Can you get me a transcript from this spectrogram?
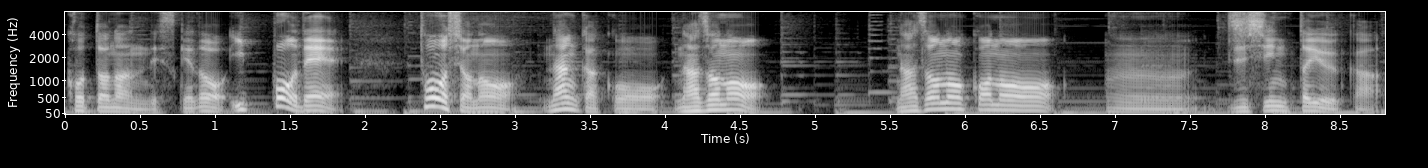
ことなんですけど、一方で、当初の、なんかこう、謎の、謎のこの、うん、自信というか、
